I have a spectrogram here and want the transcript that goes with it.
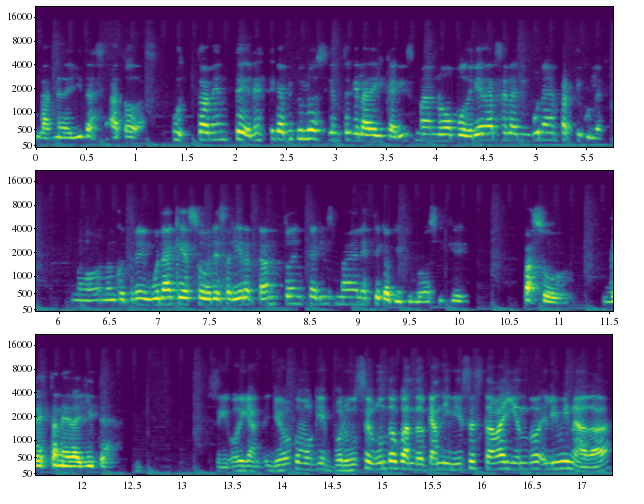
las medallitas a todas. Justamente en este capítulo siento que la del carisma no podría dársela a ninguna en particular. No, no encontré ninguna que sobresaliera tanto en carisma en este capítulo, así que paso de esta medallita. Sí, oigan, yo como que por un segundo cuando Candy Muse estaba yendo eliminada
